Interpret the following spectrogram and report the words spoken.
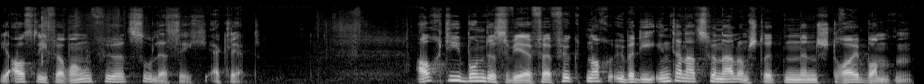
die Auslieferung für zulässig erklärt. Auch die Bundeswehr verfügt noch über die international umstrittenen Streubomben.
